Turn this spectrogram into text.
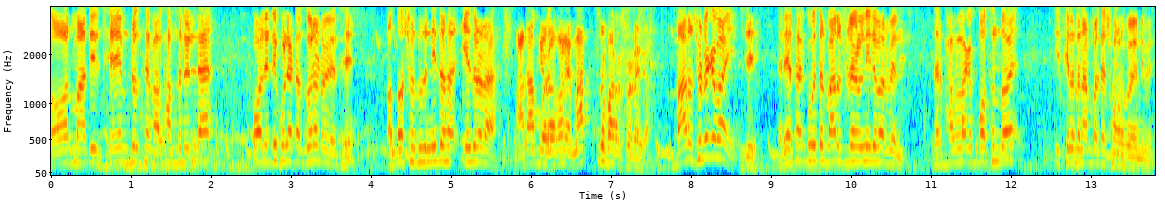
নর মাদি সেম টু সেম আলহামদুলিল্লাহ। কোয়ালিটি ফুল একটা জোড়া রয়েছে। আর দর্শক যদি নিতে চায় এই জোড়াটা দাম মাত্র বারোশো টাকা। বারোশো টাকা ভাই? জি। রেসার কবিতার বারোশো টাকা নিতে পারবেন। যার ভালো লাগে পছন্দ হয় স্ক্রিনে নাম্বার থেকে সংগ্রহ করে নেবেন।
